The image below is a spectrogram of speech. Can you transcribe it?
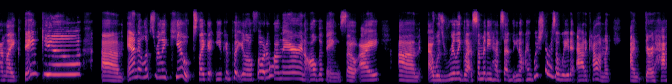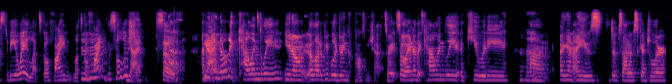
i'm like thank you um and it looks really cute like you can put your little photo on there and all the things so i um i was really glad somebody had said you know i wish there was a way to add a calendar i'm like i'm there has to be a way let's go find let's Mhm. go find the solution Yeah. so Yeah. I mean, yeah. I know that Calendly, you know, a lot of people are doing coffee chats, right? So I know that Calendly, Acuity, Mhm, um, again, I use Dubsado Scheduler.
